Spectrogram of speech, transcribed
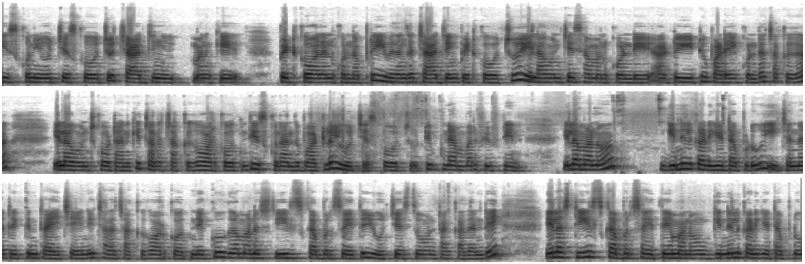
తీసుకొని యూజ్ చేసుకోవచ్చు. ఛార్జింగ్ మనకి పెట్టుకోవాలనుకున్నప్పుడు ఈ విధంగా ఛార్జింగ్ పెట్టుకోవచ్చు. ఇలా ఉంచేసామనుకోండి అటు ఇటు పడేయకుండా చక్కగా ఇలా ఉంచుకోవడానికి చాలా చక్కగా వర్క్ అవుతుంది. తీసుకుని అందుబాటులో యూజ్ చేసుకోవచ్చు. Tip number fifteen. ఇలా మనం గిన్నెలు కడిగేటప్పుడు ఈ చిన్న ట్రిక్ని ట్రై చేయండి. చాలా చక్కగా వర్క్ అవుతుంది. ఎక్కువగా మనం స్టీల్ స్కబ్బర్స్ అయితే యూజ్ చేస్తూ ఉంటాం కదండి. ఇలా స్టీల్ స్కబ్బర్స్ అయితే మనం గిన్నెలు కడిగేటప్పుడు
